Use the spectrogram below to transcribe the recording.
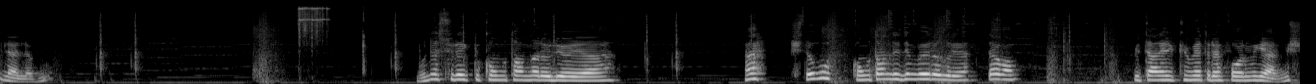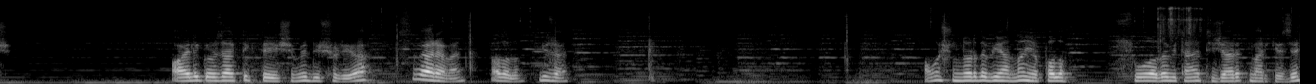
İlerle bu. Bu ne sürekli komutanlar ölüyor ya. Heh işte bu. Komutan dediğim böyle olur ya. Devam. Bir tane hükümet reformu gelmiş. Aylık özellik değişimi düşürüyor. Ver hemen. Alalım. Güzel. Ama şunları da bir yandan yapalım. Suğla'da bir tane ticaret merkezi.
